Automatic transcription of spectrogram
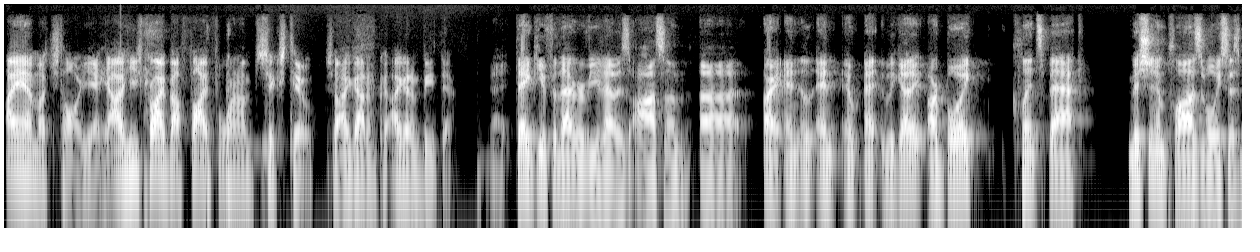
I am much taller. Yeah, he's probably about five four, and I'm six two. So I got him. I got him beat there. Right. Thank you for that review. That was awesome. Uh, all right, and, and, and we got. Our boy Clint's back. Mission Implausible. He says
